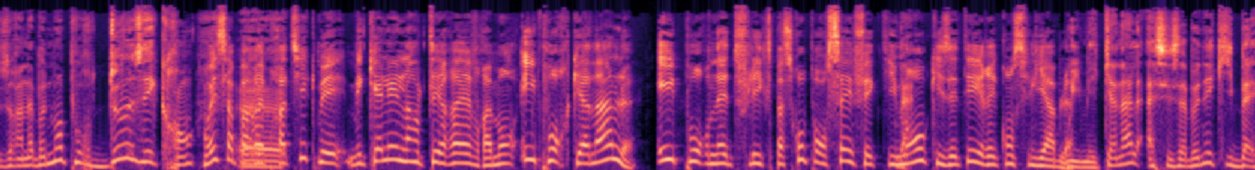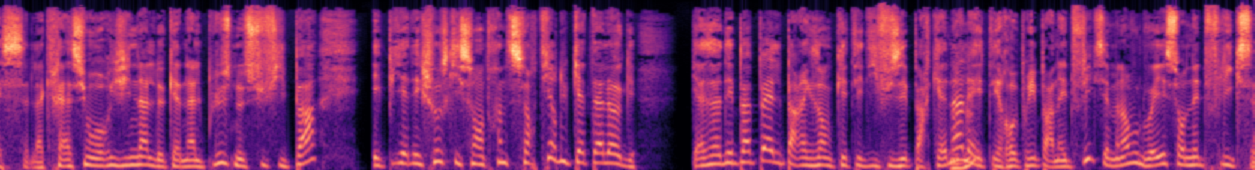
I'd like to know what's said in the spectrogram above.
vous aurez un abonnement pour deux écrans. Oui, ça paraît euh, pratique, mais, mais quel est l'intérêt vraiment? Et pour Canal et pour Netflix? Parce qu'on pensait effectivement bah, qu'ils étaient irréconciliables. Oui, mais Canal a ses abonnés qui baissent. La création originale de Canal Plus ne suffit pas. Et puis il y a des choses qui sont en train de sortir du catalogue. Casa des Papel, par exemple, qui était diffusé par Canal, mhm. a été repris par Netflix et maintenant vous le voyez sur Netflix.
